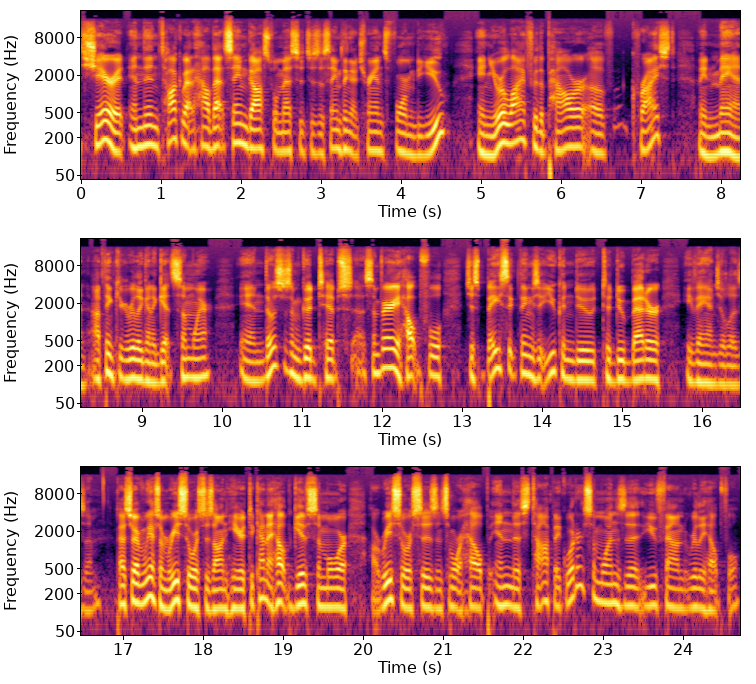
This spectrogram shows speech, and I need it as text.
share it, and then talk about how that same gospel message is the same thing that transformed you in your life through the power of Christ, I mean, man, I think you're really going to get somewhere. And those are some good tips, uh, some very helpful, just basic things that you can do to do better evangelism. Pastor Evan, we have some resources on here to kind of help give some more uh, resources and some more help in this topic. What are some ones that you found really helpful?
